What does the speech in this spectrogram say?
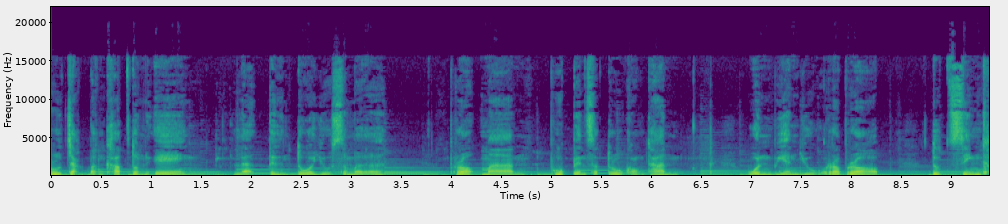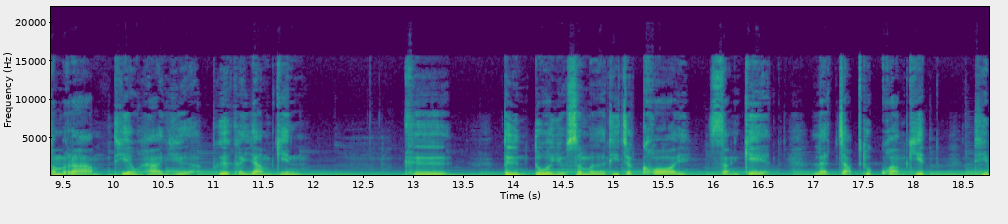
รู้จักบังคับตนเอง และตื่นตัวอยู่เสมอ เพราะมารผู้เป็นศัตรูของท่าน วนเวียนอยู่รอบๆ ดุดสิงคำรามเที่ยวหาเหยื่อเพื่อขย่ำกิน คือ ตื่นตัวอยู่เสมอที่จะคอย สังเกตและจับทุกความคิดที่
